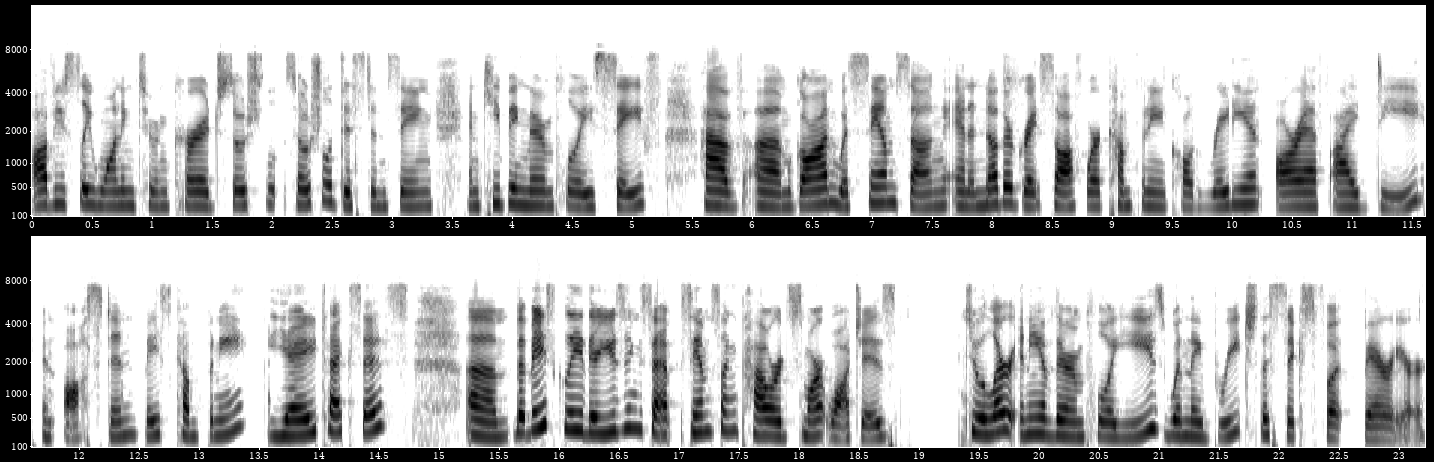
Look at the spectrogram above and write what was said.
obviously wanting to encourage social, social distancing and keeping their employees safe, have um, gone with Samsung and another great software company called Radiant RFID, an Austin based company. Yay, Texas. Um, but basically, they're using Sa- Samsung powered smartwatches to alert any of their employees when they breach the six foot barrier.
